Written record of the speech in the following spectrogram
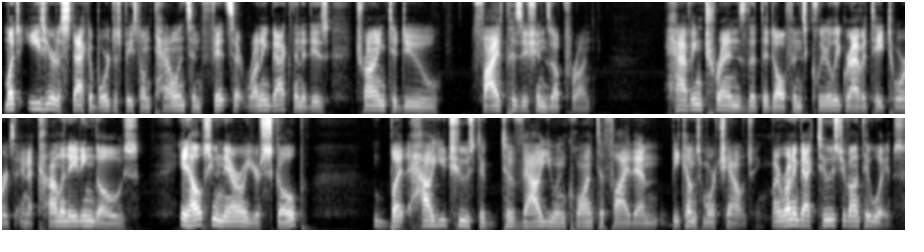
much easier to stack a board just based on talents and fits at running back than it is trying to do five positions up front, having trends that the Dolphins clearly gravitate towards and accommodating those. It helps you narrow your scope, but how you choose to, to value and quantify them becomes more challenging. My running back two is Javonte Williams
